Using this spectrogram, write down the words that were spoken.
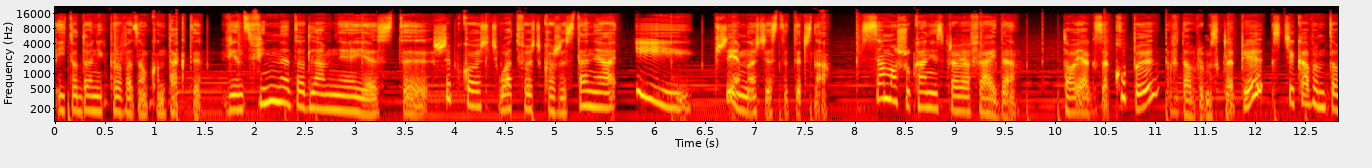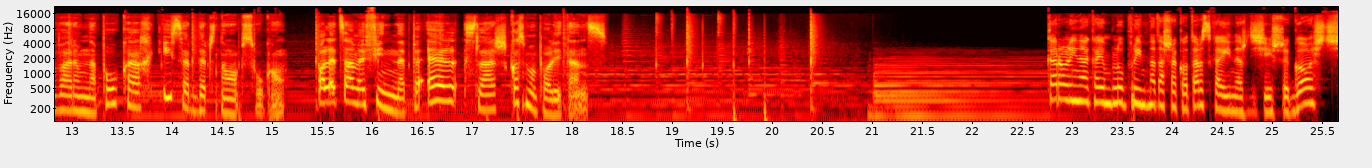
i to do nich prowadzą kontakty. Więc Finne to dla mnie jest y, szybkość, łatwość korzystania i przyjemność estetyczna. Samo szukanie sprawia frajdę. To jak zakupy w dobrym sklepie z ciekawym towarem na półkach i serdeczną obsługą. Polecamy finne.pl/cosmopolitans. Karolina Kaim Blueprint, Natasza Kotarska i nasz dzisiejszy gość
